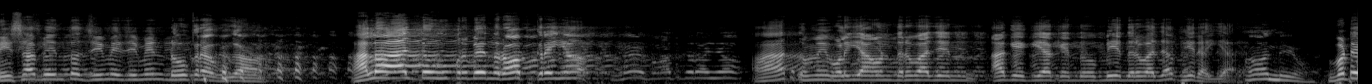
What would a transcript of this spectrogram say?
નિશાબેન તો જીમે જીમે ડોકરા ભૂગા. હાલો આજ તો ઉપર બેન રોપ કરાયો. હા તમે વળિયાઓન દરવાજે ન આગે ગયા કે દો બે દરવાજા ફેરાયા. વટે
